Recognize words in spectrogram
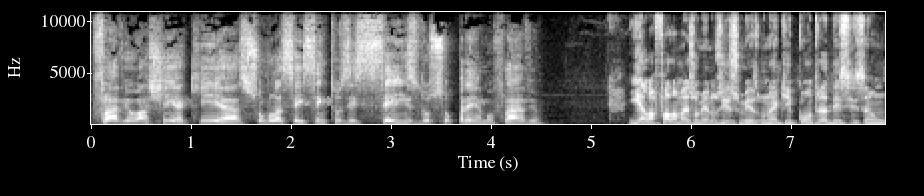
Flávio, eu achei aqui a súmula 606 do Supremo, Flávio. E ela fala mais ou menos isso mesmo, né? Que contra a decisão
